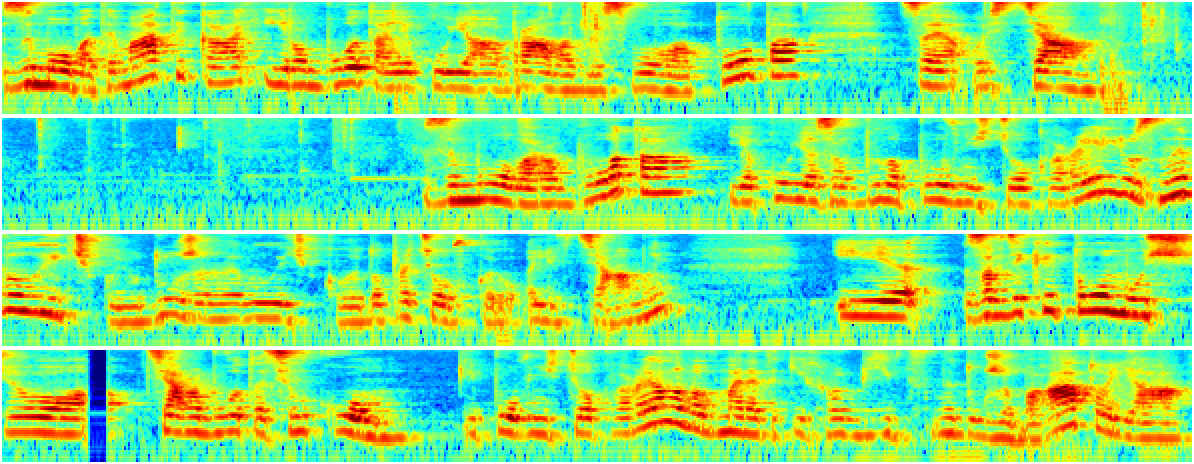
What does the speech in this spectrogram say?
зимова тематика і робота, яку я обрала для свого топа. Це ось ця зимова робота, яку я зробила повністю аквареллю з невеличкою, дуже невеличкою допрацьовкою олівцями. І завдяки тому, що ця робота цілком і повністю акварелова, в мене таких робіт не дуже багато. Я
